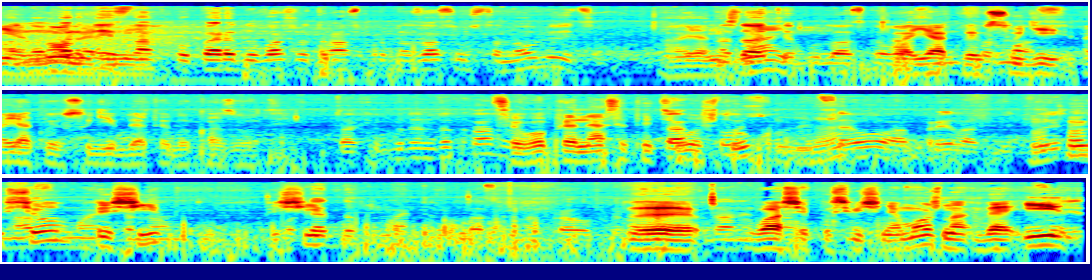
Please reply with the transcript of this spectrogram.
Ні, а номер номерний мій. знак попереду вашого транспортного засобу встановлюється? А я не Надайте, знаю. будь ласка, А вашу як ви в інформацію. суді, а як ви в суді будете доказувати? Так і будемо доказувати. Цього принесете так, цілу точно, штуку? Да? ЦО, а прилад. Ну то все, пишіть. нам. Пишіть. Пакет документів, будь ласка, на право Е, ваше посвідчення можна? ВІ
